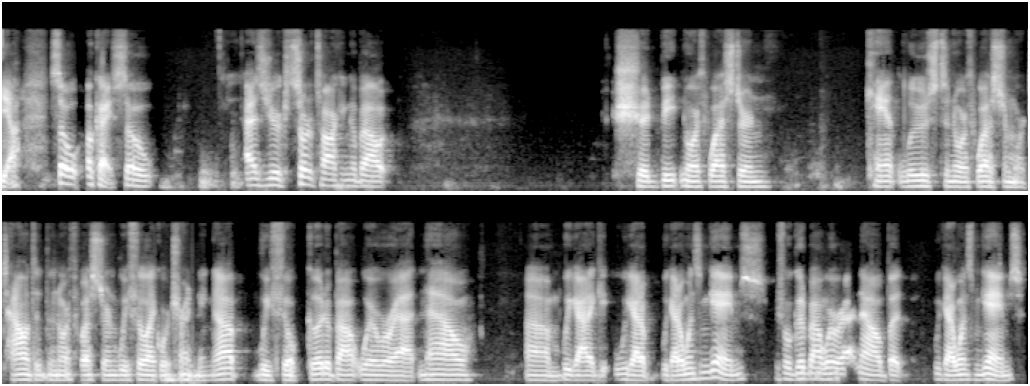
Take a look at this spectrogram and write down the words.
yeah. So okay, so as you're sort of talking about, should beat Northwestern, can't lose to Northwestern. More talented than Northwestern. We feel like we're trending up. We feel good about where we're at now. Um, we gotta get, we gotta we gotta win some games. We feel good about where we're at now, but we gotta win some games.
